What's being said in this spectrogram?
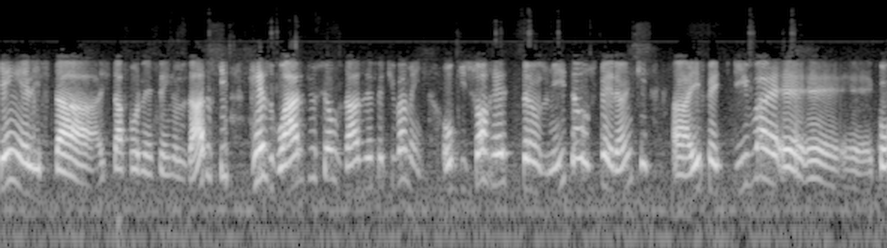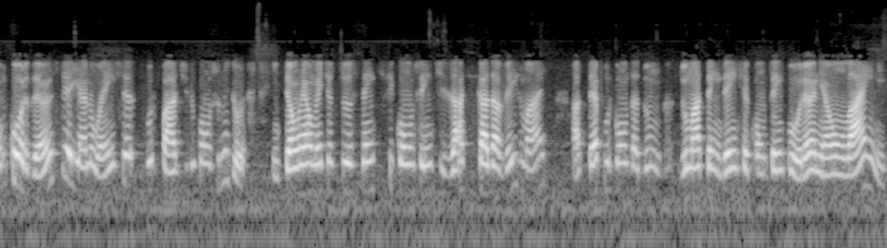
quem ele está, está fornecendo os dados, que resguarde os seus dados efetivamente, ou que só retransmita-os perante a efetiva é, é, é, concordância e anuência por parte do consumidor. Então, realmente, as pessoas têm que se conscientizar cada vez mais, até por conta de, um, de uma tendência contemporânea online,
